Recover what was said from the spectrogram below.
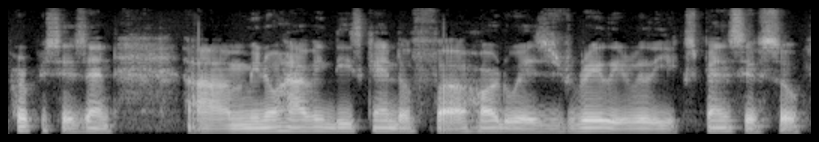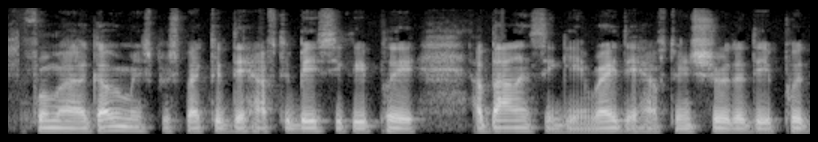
purposes, and um, you know, having these kind of hardware is really, really expensive. So from a government's perspective, they have to basically play a balancing game, right? They have have to ensure that they put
